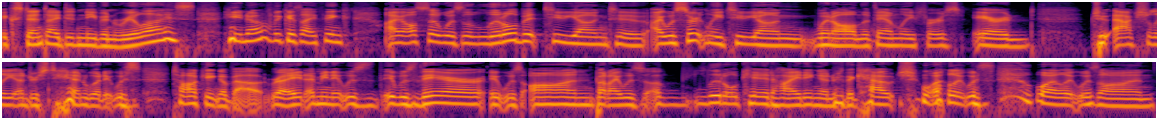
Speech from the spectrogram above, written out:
extent I didn't even realize, you know, because I think I also was a little bit too young to, I was certainly too young when All in the Family first aired to actually understand what it was talking about, right? I mean, it was it was there, it was on, but I was a little kid hiding under the couch while it was while it was on.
